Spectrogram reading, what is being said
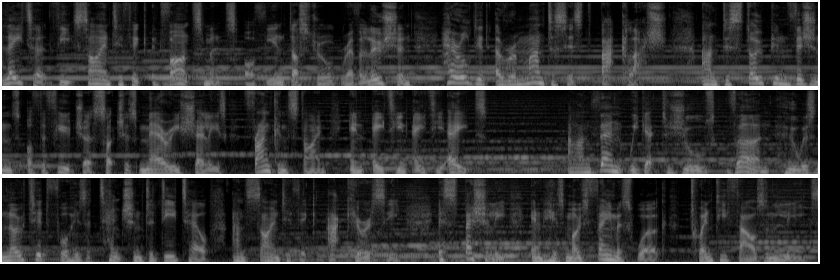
Later, the scientific advancements of the Industrial Revolution heralded a romanticist backlash and dystopian visions of the future, such as Mary Shelley's Frankenstein in 1888. And then we get to Jules Verne, who was noted for his attention to detail and scientific accuracy, especially in his most famous work, 20,000 Leagues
